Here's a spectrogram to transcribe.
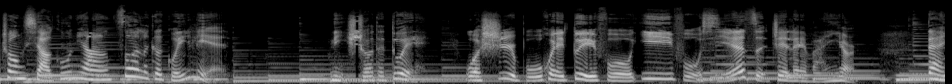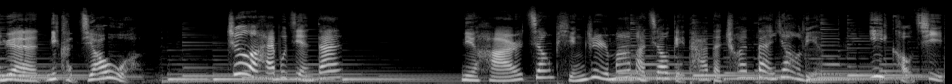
冲小姑娘做了个鬼脸。你说的对，我是不会对付衣服、鞋子这类玩意儿，但愿你肯教我。这还不简单？女孩将平日妈妈教给她的穿戴要领，一口气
